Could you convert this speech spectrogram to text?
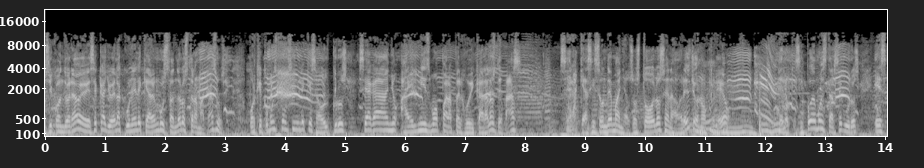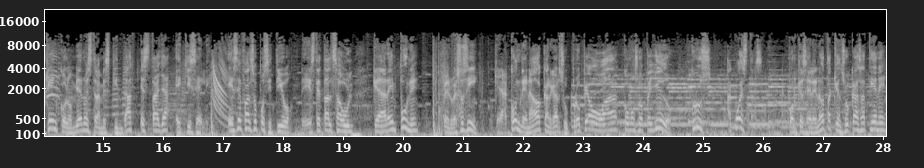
si cuando era bebé se cayó de la cuna y le quedaron gustando los tramacazos. Porque ¿cómo es posible que Saúl Cruz se haga daño a él mismo para perjudicar a los demás? ¿Será que así son de mañosos todos los senadores? Yo no creo. De lo que sí podemos estar seguros es que en Colombia nuestra mezquindad estalla XL. Ese falso positivo de este tal Saúl quedará impune, pero eso sí, queda condenado a cargar su propia bobada como su apellido, Cruz, a cuestas, porque se le nota que en su casa tiene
